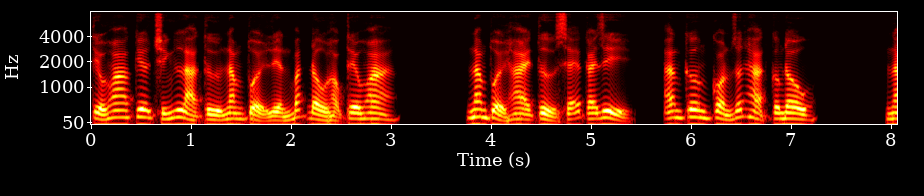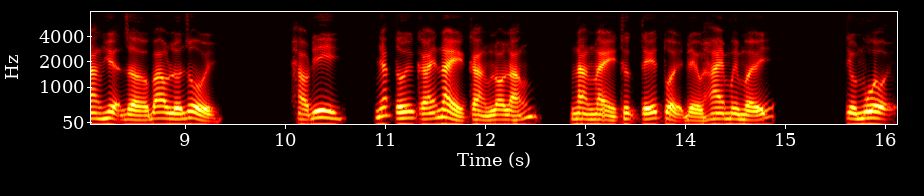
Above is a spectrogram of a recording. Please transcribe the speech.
tiểu hoa kia chính là từ 5 tuổi liền bắt đầu học theo hoa. 5 tuổi hài tử sẽ cái gì, ăn cơm còn rất hạt cơm đâu. Nàng hiện giờ bao lớn rồi? Hảo đi, nhắc tới cái này càng lo lắng, nàng này thực tế tuổi đều hai mươi mấy. Tiểu muội,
